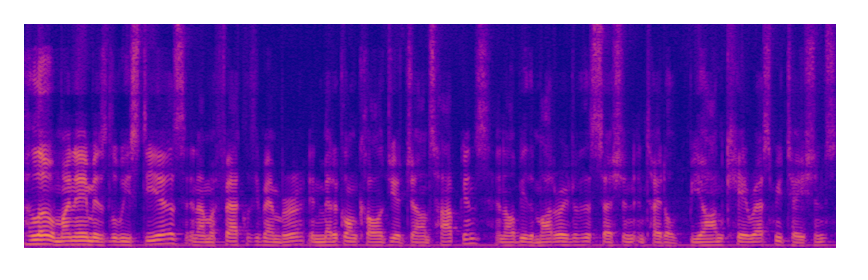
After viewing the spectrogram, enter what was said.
Hello, my name is Luis Diaz, and I'm a faculty member in medical oncology at Johns Hopkins, and I'll be the moderator of this session entitled Beyond KRAS Mutations,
